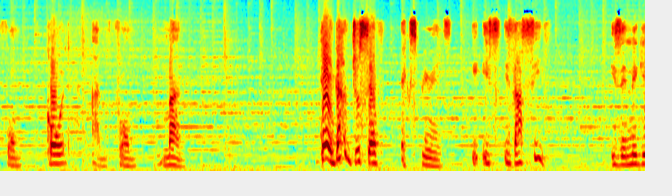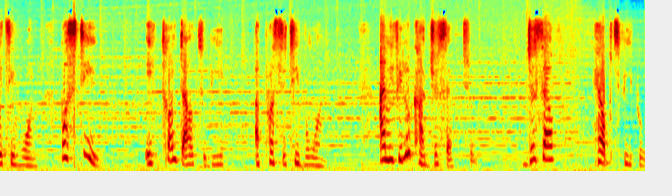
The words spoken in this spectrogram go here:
from God and from man. Then that Joseph experience is, is as if is a negative one, but still it turned out to be a positive one. And if you look at Joseph too, Joseph helped people,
